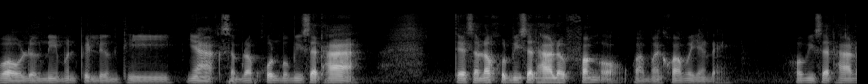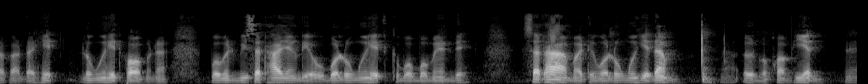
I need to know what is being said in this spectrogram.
ว่าเรื่องนี้มันเป็นเรื่องที่ยากสำหรับคนบ่มีศรัทธา แต่สำหรับคนมีศรัทธาเราฟังออกว่าหมายความว่าอย่างไรพอมีศรัทธาแล้วก็ได้เหตุลงมือเหตุพอมันนะบ่มันมีศรัทธาอย่างเดียวบ่ลงมือเหตุก็บ่บ่แมนเด้ศรัทธาหมายถึงว่าลงมือเหตุดำเอิญว่าความเพียรนะ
